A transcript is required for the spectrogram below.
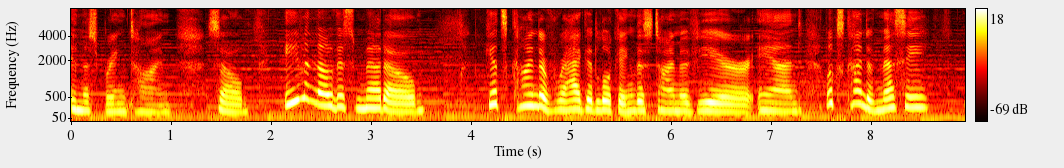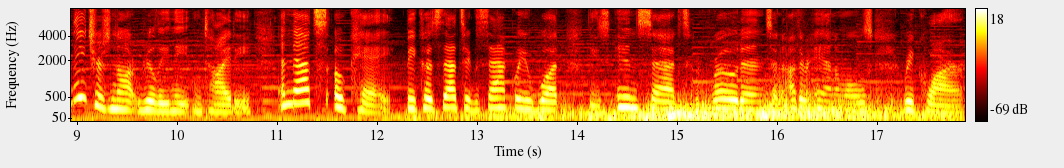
in the springtime. So even though this meadow gets kind of ragged looking this time of year and looks kind of messy, nature's not really neat and tidy. And that's okay, because that's exactly what these insects and rodents and other animals require.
